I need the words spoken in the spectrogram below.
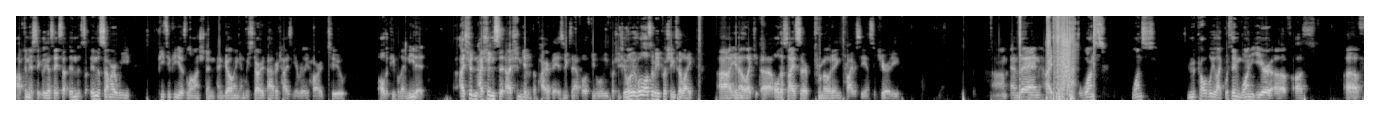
optimistically, let's say in the, in the summer we P2P is launched and, and going, and we start advertising it really hard to all the people that need it. I shouldn't I shouldn't sit, I shouldn't give the Pirate Bay as an example if people will be pushing to. We'll, we'll also be pushing to like uh, you know like uh, all the sites that are promoting privacy and security. Um, and then I think once, once, probably like within one year of us, of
